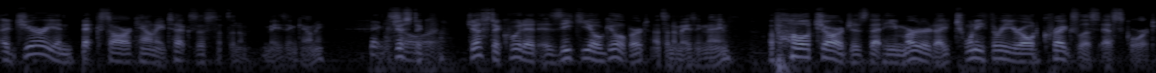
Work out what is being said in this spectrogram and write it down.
A jury in Bexar County, Texas, that's an amazing county, Just a- Bexar. just acquitted Ezekiel Gilbert, that's an amazing name, of all charges that he murdered a 23 year old Craigslist escort,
